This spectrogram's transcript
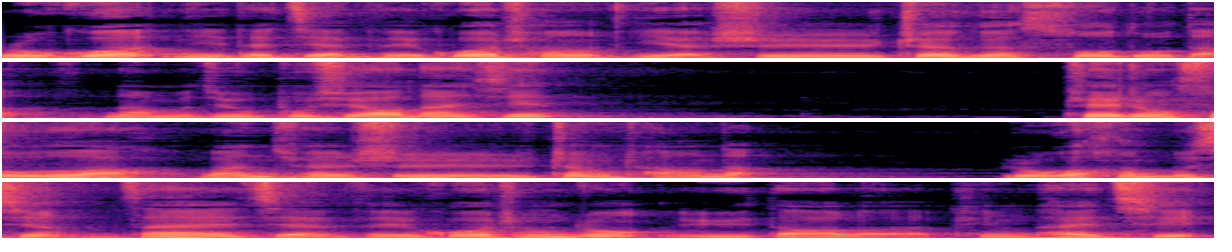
如果你的减肥过程也是这个速度的，那么就不需要担心。这种速度啊，完全是正常的。如果很不幸在减肥过程中遇到了平台期，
